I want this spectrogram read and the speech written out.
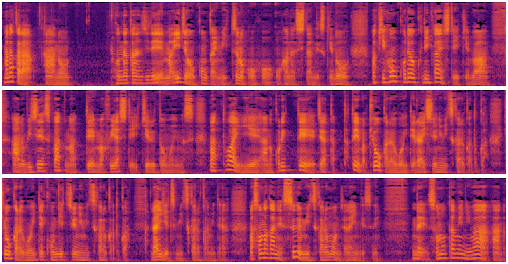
まあだから、あの、こんな感じで、まあ、以上今回3つの方法をお話ししたんですけど、まあ、基本これを繰り返していけば、あのビジネスパートナーって、まあ、増やしていけると思います。まあ、とはいえ、あのこれって、じゃあ例えば今日から動いて来週に見つかるかとか、今日から動いて今月中に見つかるかとか、来月見つかるかみたいな、まあ、そんな感じですぐ見つかるもんじゃないんですね。で、そのためには、あの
